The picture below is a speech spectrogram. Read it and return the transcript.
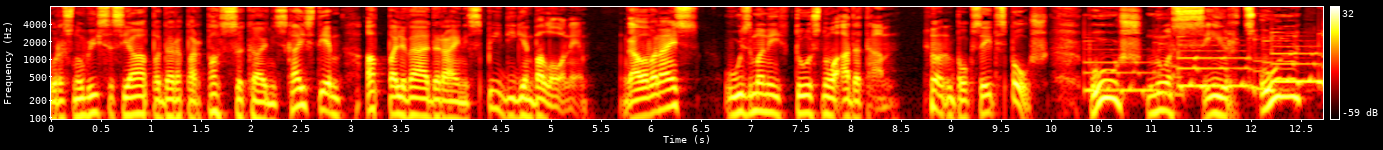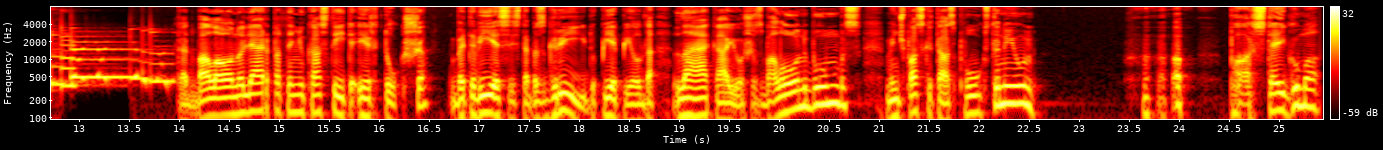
kuras nu visas jāpadara par pasakaini skaistiem, apaļvēderaini spīdīgiem baloniem. Galvenais - uzmanīt tos no adatām. Un puksītis pūš, pūš no sirds un Kad balonu ģērpatiņu kastīte ir tukša, bet viesistabas grīdu piepilda lēkājošas balonu bumbas, viņš paskatās pulkstenī un pārsteigumā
